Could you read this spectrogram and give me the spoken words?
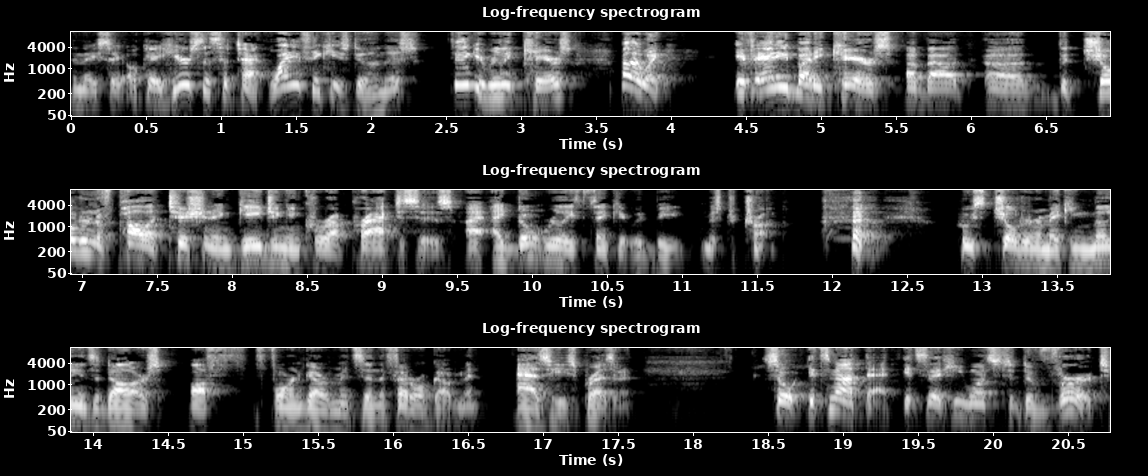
and they say, okay, here's this attack. Why do you think he's doing this? Do you think he really cares? By the way, if anybody cares about uh, the children of politicians engaging in corrupt practices, I, I don't really think it would be Mr. Trump, whose children are making millions of dollars off foreign governments and the federal government as he's president. So it's not that. It's that he wants to divert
